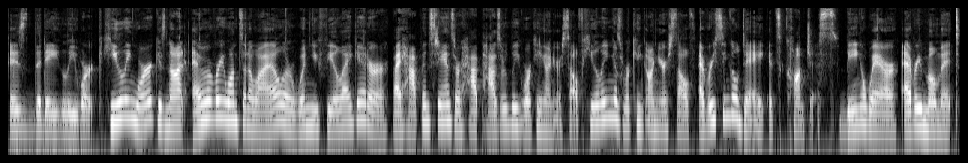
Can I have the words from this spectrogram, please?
is the daily work. Healing work is not every once in a while or when you feel like it or by happenstance or haphazardly working on yourself. Healing is working on yourself every single day. It's conscious, being aware every moment,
